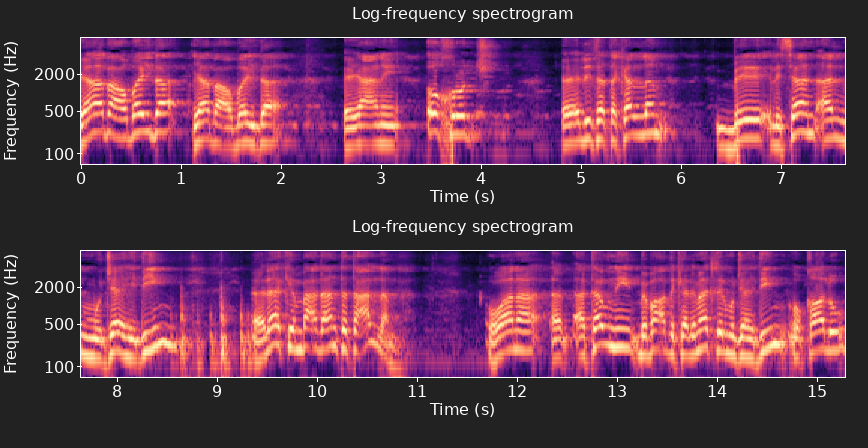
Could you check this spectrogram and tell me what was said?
يا أبا عبيدة يا أبا عبيدة يعني أخرج لتتكلم بلسان المجاهدين لكن بعد أن تتعلم. وأنا أتوني ببعض كلمات للمجاهدين وقالوا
